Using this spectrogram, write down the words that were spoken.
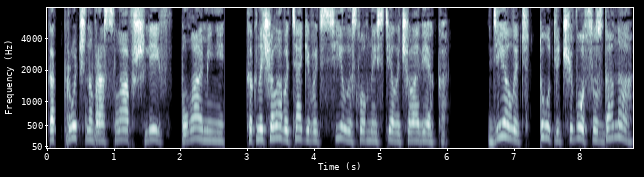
как прочно вросла в шлейф пламени, как начала вытягивать силы, словно из тела человека. Делать то, для чего создана,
